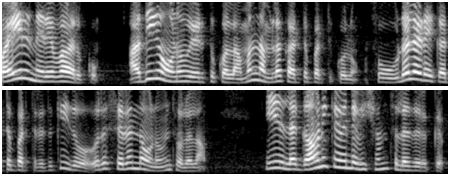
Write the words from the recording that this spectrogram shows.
வயிறு நிறைவாக இருக்கும். அதிக உணவு எடுத்துக்கொள்ளாமல் நம்மளை கட்டுப்படுத்திக்கொள்ளும். ஸோ உடல் எடை கட்டுப்படுத்துறதுக்கு இது ஒரு சிறந்த உணவுன்னு சொல்லலாம். இதில் கவனிக்க வேண்டிய விஷயம் சிலது இருக்குது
